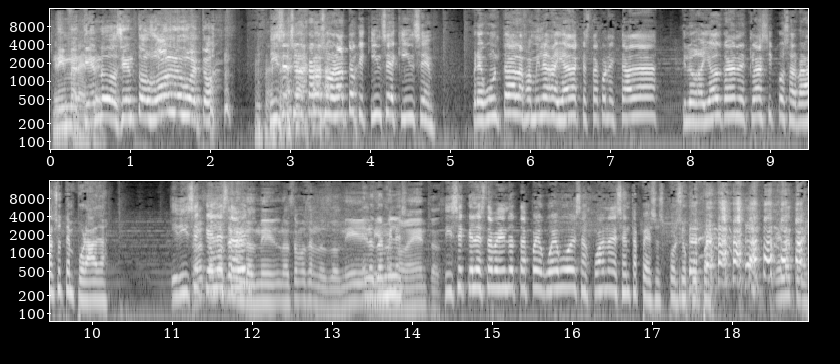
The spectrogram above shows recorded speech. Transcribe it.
es Ni diferente. metiendo 200 goles, güey. te- Dice el señor Carlos Obrato que 15 de 15. Pregunta a la familia Rayada que está conectada si los Rayados ganan el clásico, salvarán su temporada. Y dice no que él estamos está en el ven- 2000, no estamos en los 2000, En los ni 2000. en los 90. Dice que él está vendiendo tapa de huevo de San Juan a 60 pesos por si ocupa. él la trae.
